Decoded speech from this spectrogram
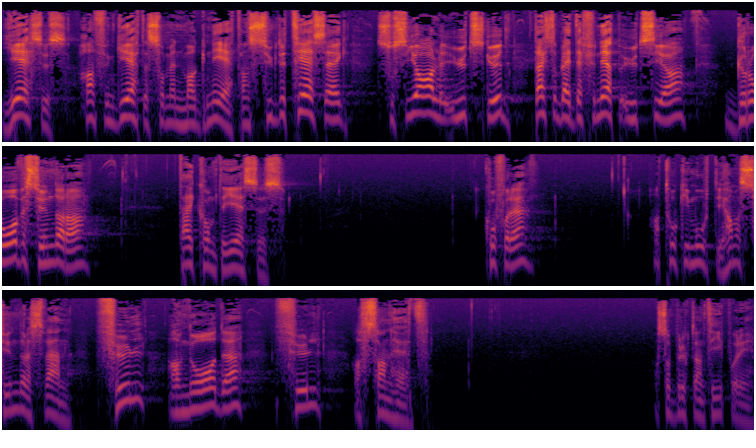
Jesus han fungerte som en magnet. Han sugde til seg sosiale utskudd, de som ble definert på utsida, grove syndere. De kom til Jesus. Hvorfor det? Han tok imot dem. Han var synderes venn. Full av nåde, full av sannhet. Og så brukte han tid på dem.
